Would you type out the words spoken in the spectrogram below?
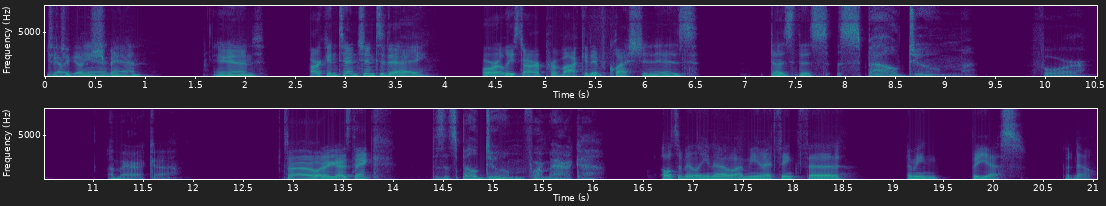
You got to go to Japan. And our contention today, or at least our provocative question is Does this spell doom for America? So, what do you guys think? Does it spell doom for America? Ultimately, no. I mean, I think the, I mean, but yes, but no.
